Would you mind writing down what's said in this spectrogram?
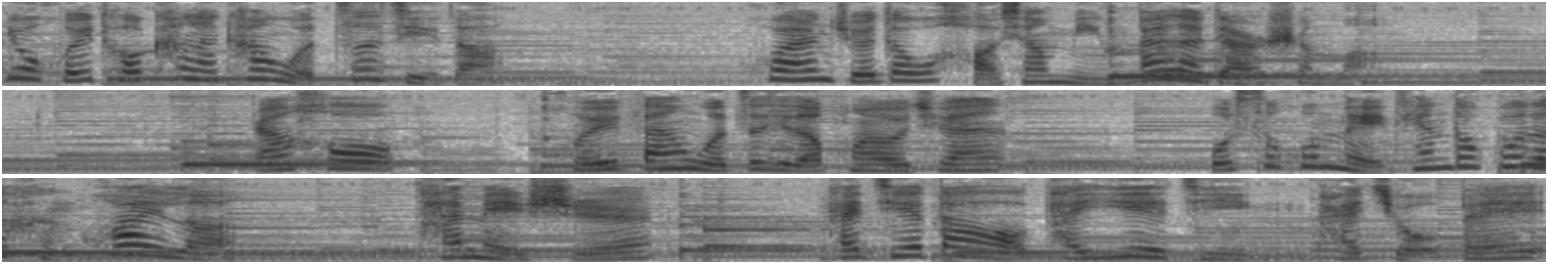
又回头看了看我自己的，忽然觉得我好像明白了点什么。然后回翻我自己的朋友圈，我似乎每天都过得很快乐，拍美食，拍街道，拍夜景，拍酒杯，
